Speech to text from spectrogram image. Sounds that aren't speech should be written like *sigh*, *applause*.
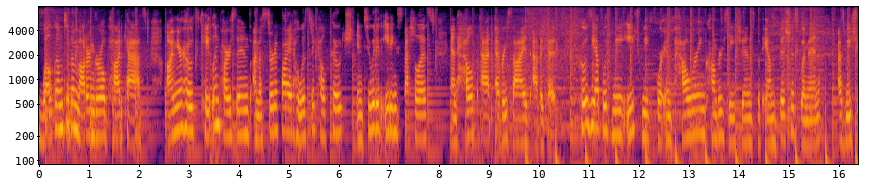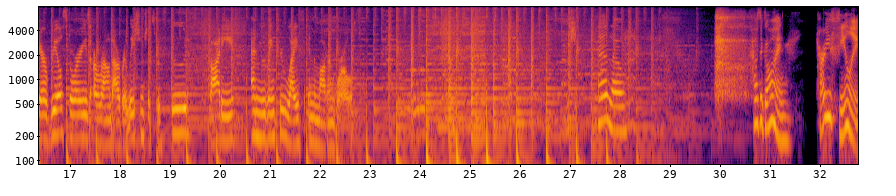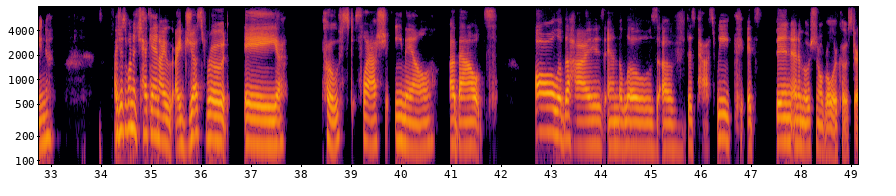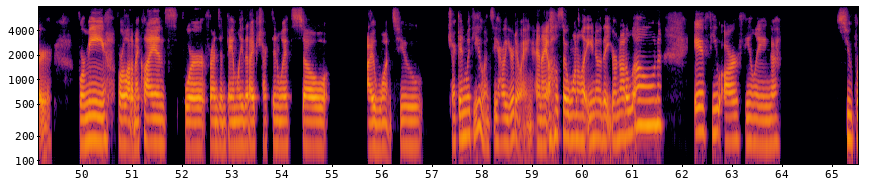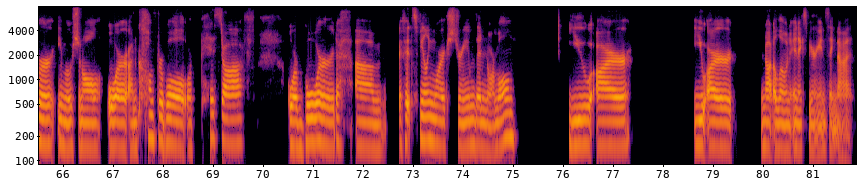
Welcome to the Modern Girl Podcast. I'm your host, Caitlin Parsons. I'm a certified holistic health coach, intuitive eating specialist, and health at every size advocate. Cozy up with me each week for empowering conversations with ambitious women as we share real stories around our relationships with food, body, and moving through life in the modern world. Hello. How's it going? How are you feeling? I just want to check in. I, I just wrote a post slash email about all of the highs and the lows of this past week. It's been an emotional roller coaster for me, for a lot of my clients, for friends and family that I've checked in with. So I want to check in with you and see how you're doing. And I *laughs* also want to let you know that you're not alone if you are feeling super emotional or uncomfortable or pissed off or bored. Um, if it's feeling more extreme than normal, you are you are not alone in experiencing that.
